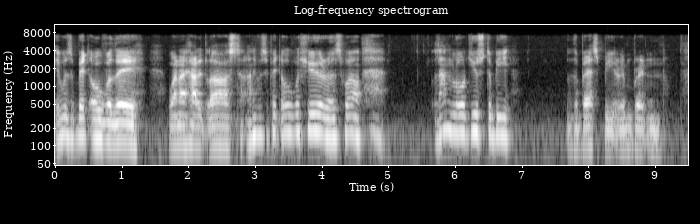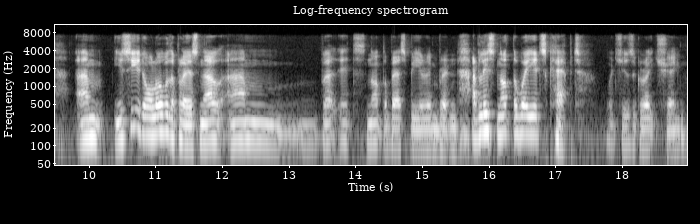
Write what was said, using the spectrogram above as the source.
It was a bit over there when I had it last, and it was a bit over as well. Landlord used to be the best beer in Britain. Um, you see it all over the place now, um, but it's not the best beer in Britain. At least not the way it's kept, which is a great shame.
